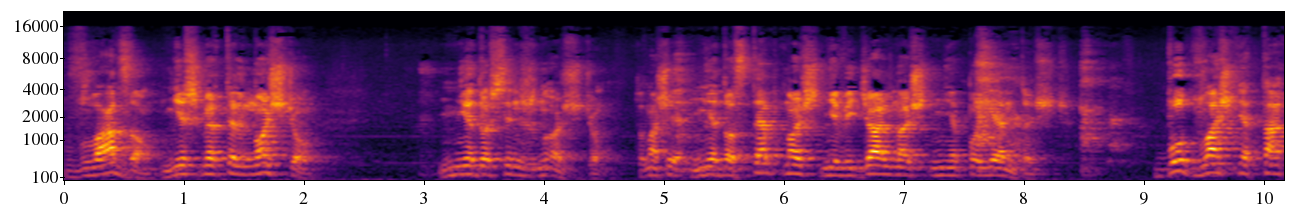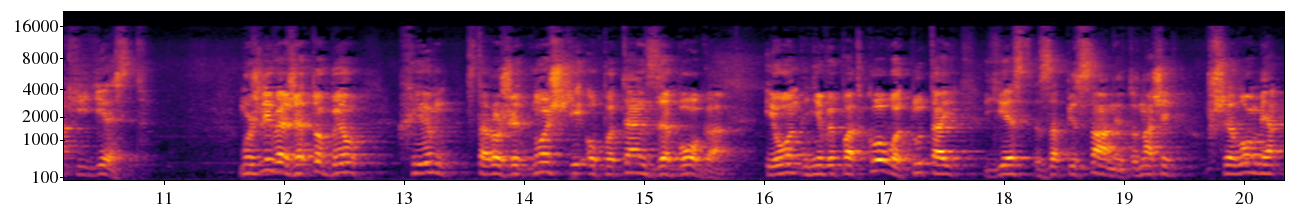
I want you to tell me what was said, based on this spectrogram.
władzą, nieśmiertelnością, niedosiężnością. To znaczy niedostępność, niewidzialność, niepojętość. Bóg właśnie taki jest. Możliwe, że to był hymn starożytności o potędze Boga. I on niewypadkowo tutaj jest zapisany. To znaczy w przełomie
